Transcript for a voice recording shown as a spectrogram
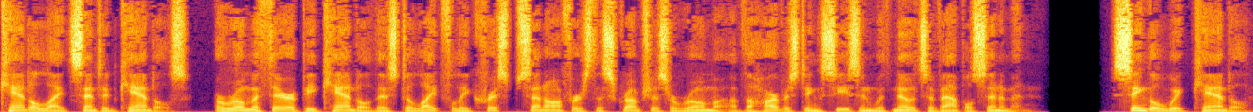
Candle-lite Scented Candles, Aromatherapy Candle This delightfully crisp scent offers the scrumptious aroma of the harvesting season with notes of apple cinnamon. Single Wick Candle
